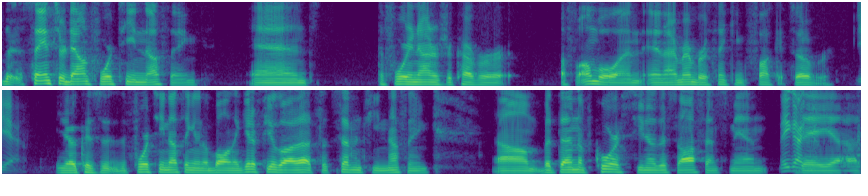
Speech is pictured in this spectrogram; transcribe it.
the, the Saints are down 14 nothing and the 49ers recover a fumble and, and I remember thinking fuck it's over. yeah. You know cuz the 14 nothing in the ball and they get a field goal out of that so it's 17 nothing. Um, but then of course, you know this offense man, They got they uh,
